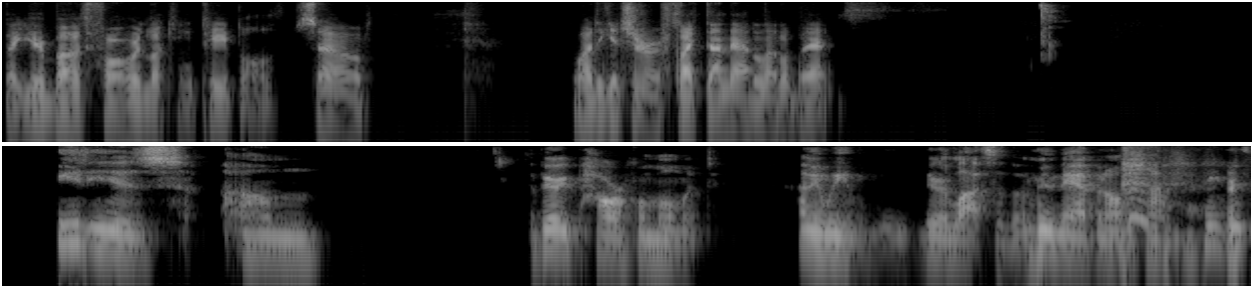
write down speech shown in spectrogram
but you're both forward looking people. So I wanted to get you to reflect on that a little bit. It is um, a very powerful moment. I mean, we there are lots of them, and they happen all the time. I think this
